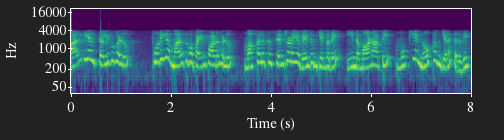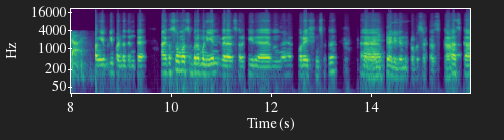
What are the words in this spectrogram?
அறிவியல் தெளிவுகளும் புதிய மருத்துவ பயன்பாடுகளும் மக்களுக்கு சென்றடைய வேண்டும் என்பதே இந்த மாநாட்டின் முக்கிய நோக்கம் என தெரிவித்தார். எப்படி பண்றதுன்ட்டு அதுக்கு சோம சுப்பிரமணியன் வேற சர்க்கி கொரேஷன் சொல்லிட்டு இத்தாலியில இருந்து ப்ரொஃபசர் டஸ்கா டஸ்கா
